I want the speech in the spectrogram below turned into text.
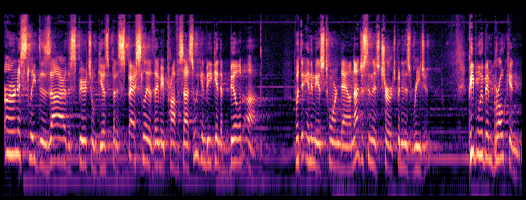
earnestly desire the spiritual gifts, but especially that they may prophesy so we can begin to build up what the enemy has torn down, not just in this church, but in this region. People who've been broken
